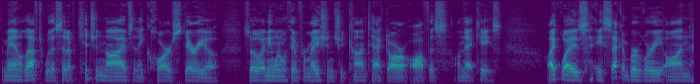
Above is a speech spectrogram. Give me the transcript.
The man left with a set of kitchen knives and a car stereo. So anyone with information should contact our office on that case. Likewise, a second burglary on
